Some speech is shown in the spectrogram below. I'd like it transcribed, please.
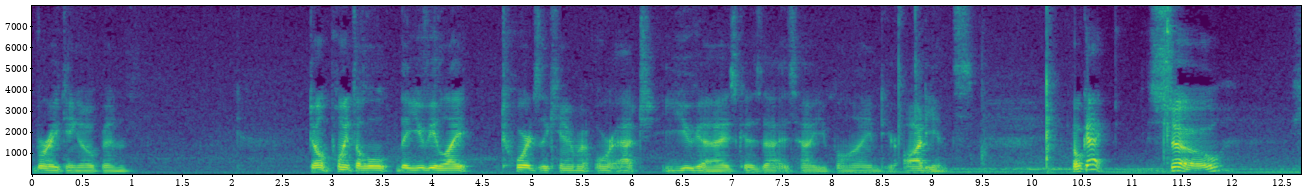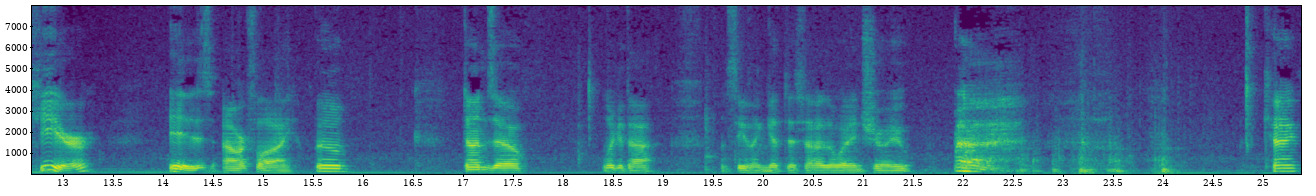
breaking open. Don't point the, the UV light towards the camera or at you guys because that is how you blind your audience. Okay, so here is our fly. Boom. Dunzo. Look at that. Let's see if I can get this out of the way and show you. okay,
